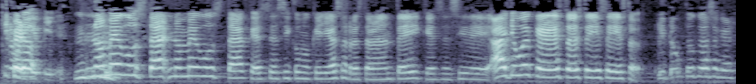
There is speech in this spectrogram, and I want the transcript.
quiero Pero ver qué pides. no me gusta, no me gusta que sea así como que llegas al restaurante y que sea así de, ah, yo voy a querer esto, esto y esto y esto. ¿Y tú? ¿Tú qué vas a querer?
